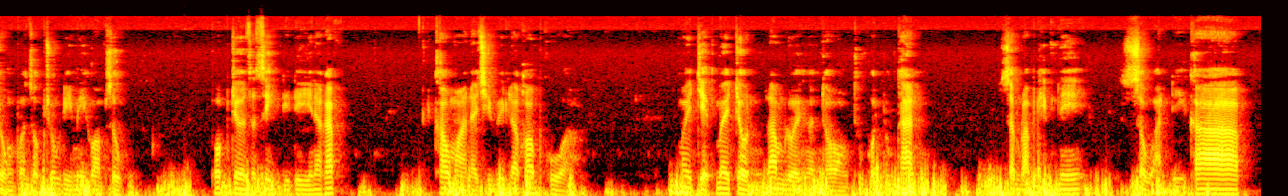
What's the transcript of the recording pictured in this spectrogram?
จงประสบโชคดีมีความสุข พบเจอแต่สิ่งดีๆนะครับ เข้ามาในชีวิตและครอบครัว ไม่เจ็บไม่จนร่ำรวยเงินทองทุกคนทุกท่านสำหรับคลิปนี้ สวัสดีครับ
